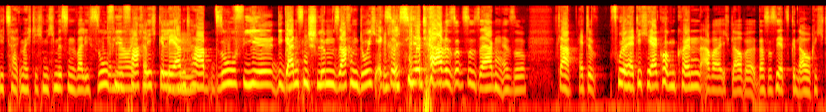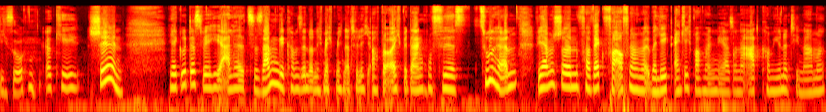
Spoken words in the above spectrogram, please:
die Zeit möchte ich nicht missen, weil ich so viel Genau, ich fachlich hab- gelernt habe, so viel die ganzen schlimmen Sachen durchexerziert habe sozusagen. Also klar, hätte früher hätte ich herkommen können, aber ich glaube, das ist jetzt genau richtig so. Okay, schön. Ja, gut, dass wir hier alle zusammengekommen sind und ich möchte mich natürlich auch bei euch bedanken fürs Zuhören. Wir haben schon vorweg vor Aufnahme mal überlegt, eigentlich braucht man ja so eine Art Community-Name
